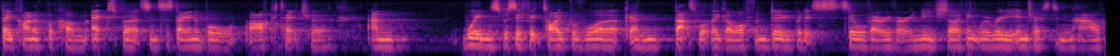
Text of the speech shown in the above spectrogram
They kind of become experts in sustainable architecture and win specific type of work and that's what they go off and do but it's still very very niche so i think we're really interested in how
